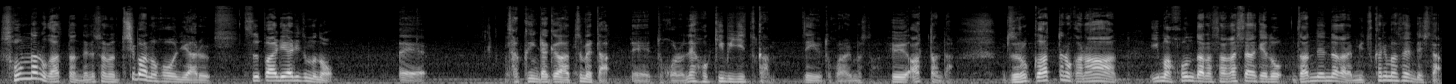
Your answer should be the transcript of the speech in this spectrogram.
そんなのがあったんでね、その千葉の方にあるスーパーリアリズムの、えー、作品だけを集めた、えー、ところね、ホッキ美術館っていうところありました。へえ、あったんだ。図録あったのかな？今本棚探したけど、残念ながら見つかりませんでした。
